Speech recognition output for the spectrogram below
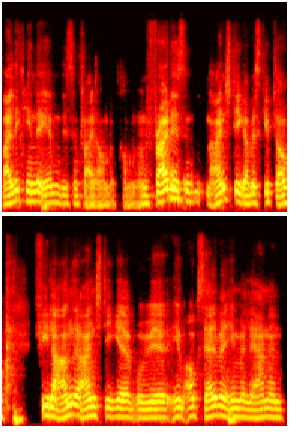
weil die Kinder eben diesen Freiraum bekommen. Und Friday ist ein guter Einstieg, aber es gibt auch viele andere Einstiege, wo wir eben auch selber immer lernen,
